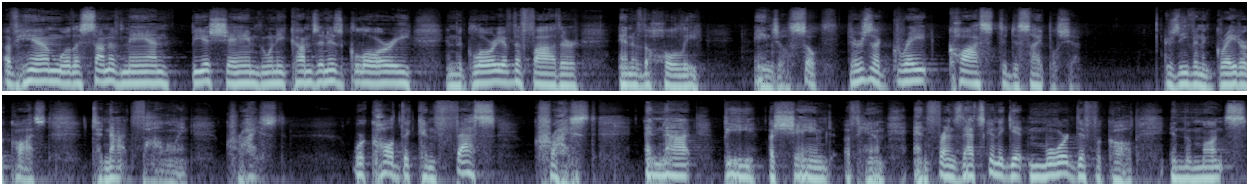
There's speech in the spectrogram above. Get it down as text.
of him will the Son of Man be ashamed when he comes in his glory, in the glory of the Father and of the holy angels. So there's a great cost to discipleship. There's even a greater cost to not following Christ. We're called to confess Christ and not be ashamed of him. And friends, that's going to get more difficult in the months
